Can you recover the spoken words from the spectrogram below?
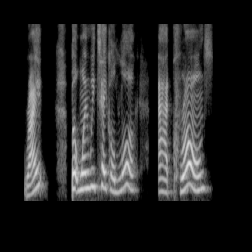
right? But when we take a look at Crohn's,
